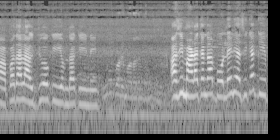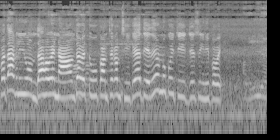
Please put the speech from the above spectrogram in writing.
ਆ ਪਤਾ ਲੱਗ ਜੂ ਉਹ ਕੀ ਆਉਂਦਾ ਕੀ ਨਹੀਂ। ਉਹਦੇ ਬਾਰੇ ਮਾੜਾ ਚੰਗਾ ਨਹੀਂ ਸੁਣਨਾ ਅਸੀਂ ਮਾੜਾ ਚੰਗਾ ਬੋਲੇ ਨਹੀਂ ਅਸੀਂ ਕਿਹਾ ਕੀ ਪਤਾ ਅਗਲੀ ਨੂੰ ਆਉਂਦਾ ਹੋਵੇ ਨਾ ਆਉਂਦਾ ਹੋਵੇ ਤੂੰ ਕਮ ਸੇ ਕਮ ਸਿੱਖ ਗਿਆ ਦੇ ਦੇ ਉਹਨੂੰ ਕੋਈ ਚੀਜ਼ ਜੇ ਸੀਣੀ ਪਵੇ। ਅਗਲੀ ਹੈ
